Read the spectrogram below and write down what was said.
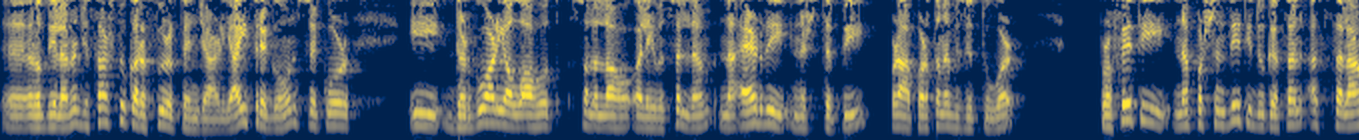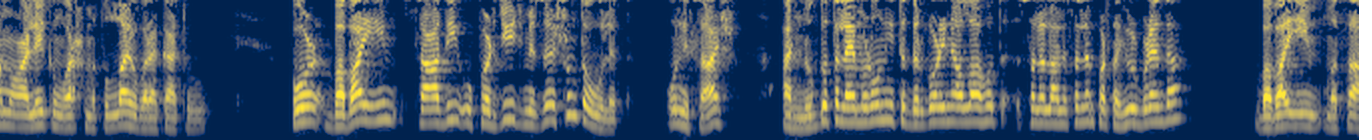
radhiyallahu anhu gjithashtu ka rrëfyer këtë ngjarje. Ai tregon se kur i dërguari i Allahut sallallahu alaihi wasallam na erdhi në shtëpi, pra për të na vizituar, profeti na përshëndeti duke thënë assalamu alaikum wa rahmatullahi wa barakatuh. Por babai im Saadi u përgjigj me zë shumë të ulët. Unë i thashë, a nuk do të lajmëroni të dërguarin e Allahut sallallahu alaihi wasallam për të hyrë brenda? Babai im më tha,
